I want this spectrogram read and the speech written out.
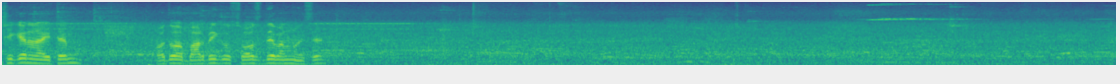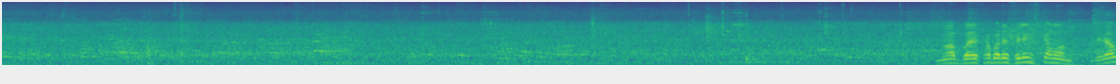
চিকেনের আইটেম হয়তো বারবিকিউ সস দিয়ে বানানো হয়েছে। নবাব খাবারের ফিলিংস কেমন? দেখাও।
